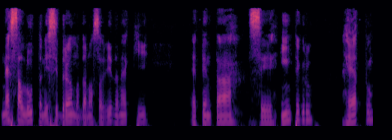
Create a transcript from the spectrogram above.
nessa luta, nesse drama da nossa vida, né, que é tentar ser íntegro, reto,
